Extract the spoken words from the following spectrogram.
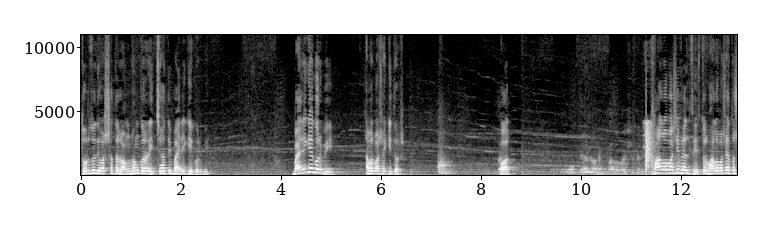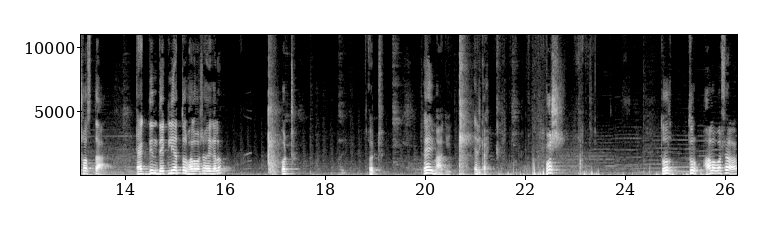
তোর যদি ওর সাথে রং ঢং করার ইচ্ছা হয় তুই বাইরে গিয়ে করবি। বাইরে গিয়ে করবি? আমার বাসায় কি তোর? বল। ভালোবাসি ফেলছিস, তোর ভালোবাসা এত সস্তা। একদিন দেখলি আর তোর ভালোবাসা হয়ে গেল। ওঠ। ওঠ। এই মাগি, এদিকে। বস। তোর তোর ভালোবাসা,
